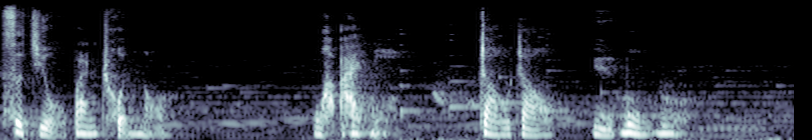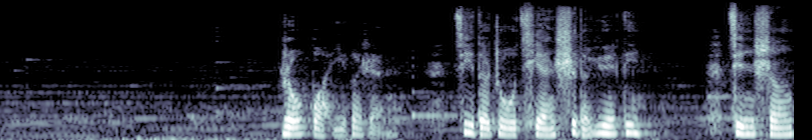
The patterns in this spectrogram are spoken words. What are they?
似酒般醇浓。我爱你，朝朝与暮暮。如果一个人。记得住前世的约定，今生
